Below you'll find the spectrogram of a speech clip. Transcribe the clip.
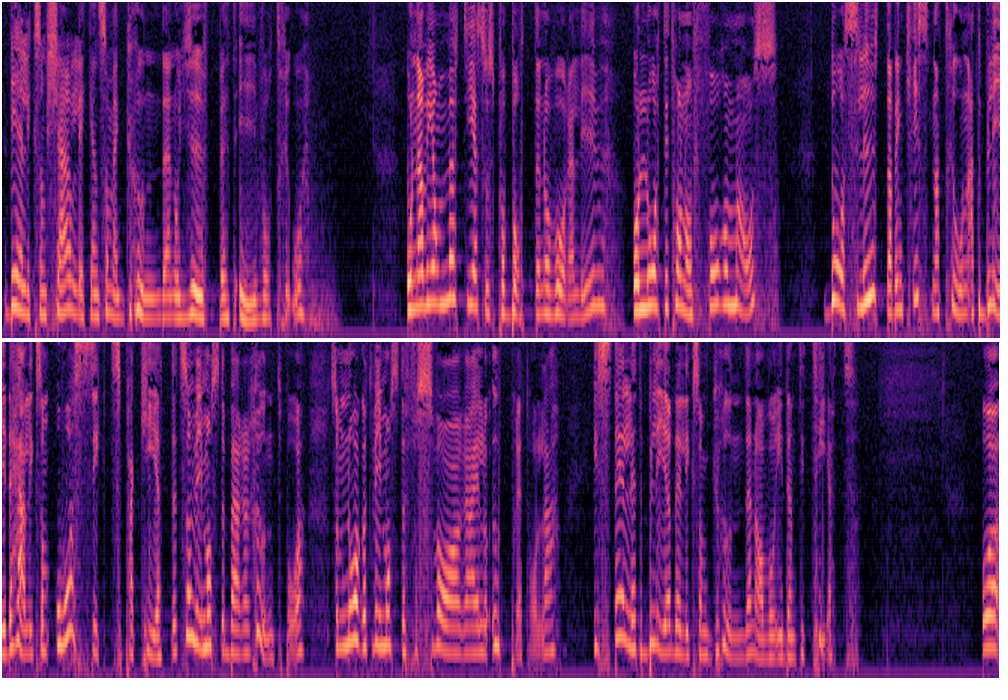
Det är liksom kärleken som är grunden och djupet i vår tro. Och när vi har mött Jesus på botten av våra liv och låtit honom forma oss, då slutar den kristna tron att bli det här liksom åsiktspaketet som vi måste bära runt på, som något vi måste försvara eller upprätthålla. Istället blir det liksom grunden av vår identitet. Och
